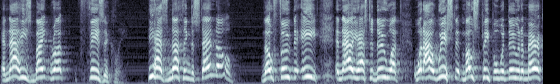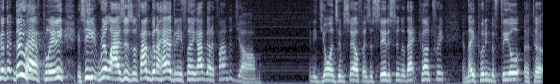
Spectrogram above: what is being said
and now he's bankrupt physically. He has nothing to stand on, no food to eat, and now he has to do what, what I wish that most people would do in America that do have plenty, is he realizes that if I'm going to have anything, I've got to find a job. And he joins himself as a citizen of that country, and they put him to, field, uh, to,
